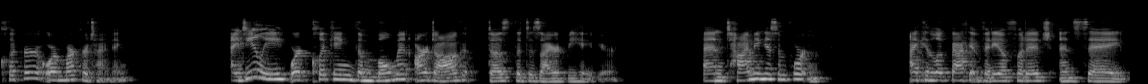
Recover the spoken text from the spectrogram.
clicker or marker timing. Ideally, we're clicking the moment our dog does the desired behavior. And timing is important. I can look back at video footage and say,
